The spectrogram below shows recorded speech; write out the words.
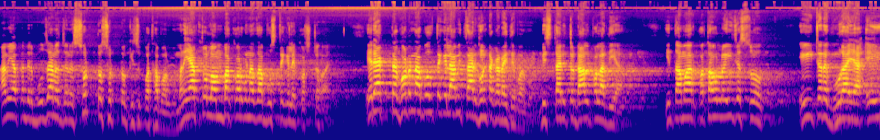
আমি আপনাদের বোঝানোর জন্য ছোট্ট ছোট্ট কিছু কথা বলব। মানে এত লম্বা করব না, যা বুঝতে গেলে কষ্ট হয়। এর একটা ঘটনা বলতে গেলে আমি চার ঘণ্টা কাটাইতে পারব। বিস্তারিত ডালপালা দিয়া। কিন্তু আমার কথা হলো, এই যে চোখ এইটারে ঘুরাইয়া এই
